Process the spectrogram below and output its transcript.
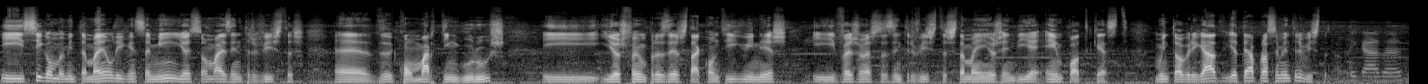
E sigam-me a mim também, liguem-se a mim e hoje são mais entrevistas uh, de, com Martin Gurus. E, e, hoje foi um prazer estar contigo, Inês, e vejam estas entrevistas também hoje em dia em podcast. Muito obrigado e até à próxima entrevista. Obrigada.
